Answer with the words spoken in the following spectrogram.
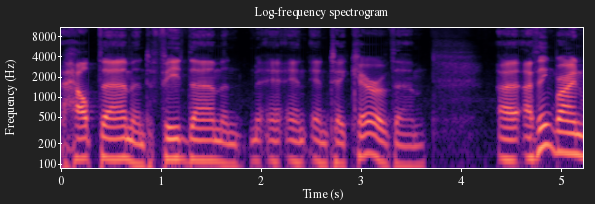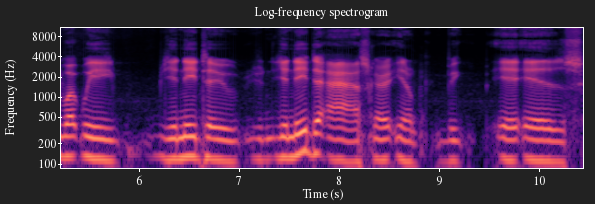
help them and to feed them and and, and take care of them. Uh, I think Brian, what we you need to you need to ask, you know, be, is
